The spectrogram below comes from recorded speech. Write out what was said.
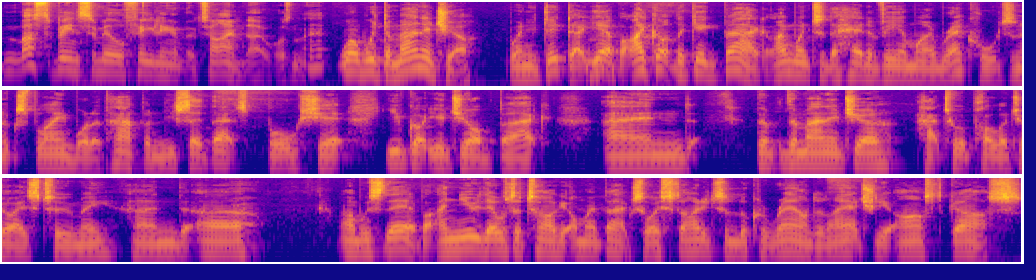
Must have been some ill feeling at the time, though, wasn't it? Well, with the manager when he did that, yeah. But I got the gig back. I went to the head of EMI Records and explained what had happened. He said, "That's bullshit. You've got your job back." And the the manager had to apologise to me, and uh, I was there. But I knew there was a target on my back, so I started to look around, and I actually asked Gus,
